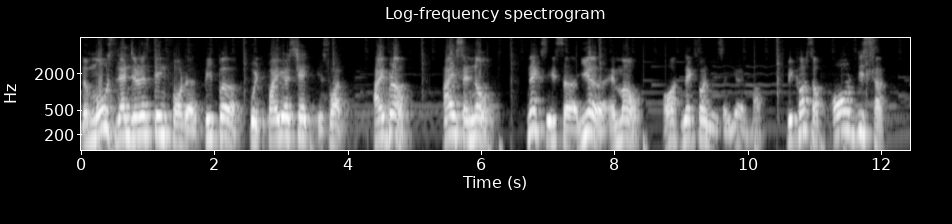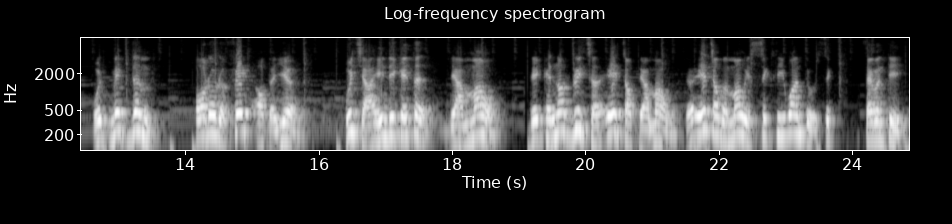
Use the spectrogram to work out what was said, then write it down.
The most dangerous thing for the people with fire shade is what? Eyebrow, eyes and nose. Next is a ear and. Or next one is a ear and. Because of all this uh, would make them follow the fate of the year, which are indicated their mouth. They cannot reach the age of their mouth. The age of the mouth is 61 to 70,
